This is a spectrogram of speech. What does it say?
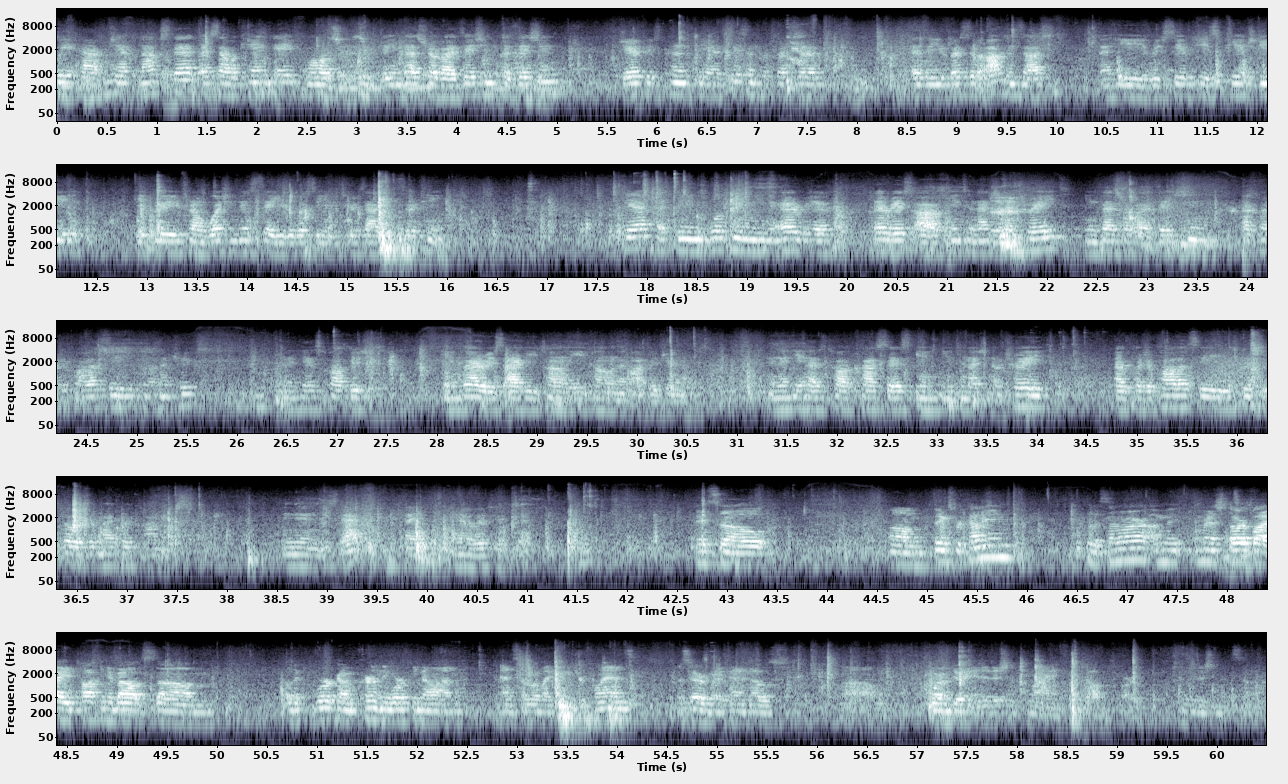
We have Jeff Luckstead as our candidate for the industrialization position. Jeff is currently an assistant professor at the University of Arkansas, and he received his PhD degree from Washington State University in 2013. Jeff has been working in the area, areas of international trade, industrialization, agriculture policy, econometrics, and he has published in various IT econ, econ, and other journals. And then he has taught classes in international trade, agriculture policy, principles of microeconomics. And then with that, I hand over to Jeff. Okay, so um, thanks for coming to the seminar. I'm, I'm going to start by talking about some of the work I'm currently working on and some of my future plans, just so everybody kind of knows um, what I'm doing in addition to my job or in addition to the seminar.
